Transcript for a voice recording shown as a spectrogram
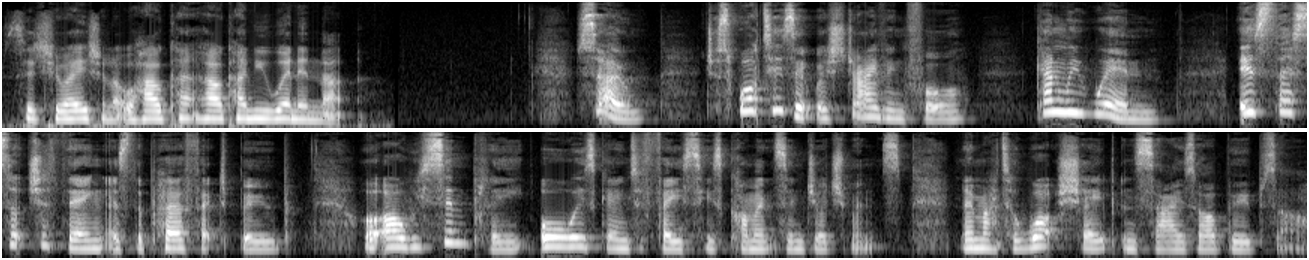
situation. Like, well, how can how can you win in that? So, just what is it we're striving for? Can we win? Is there such a thing as the perfect boob? Or are we simply always going to face these comments and judgments, no matter what shape and size our boobs are?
